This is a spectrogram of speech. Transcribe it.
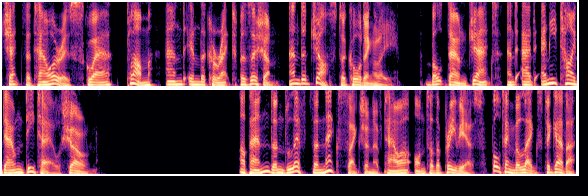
Check the tower is square, plumb and in the correct position, and adjust accordingly. Bolt down jacks and add any tie-down detail shown. Upend and lift the next section of tower onto the previous, bolting the legs together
